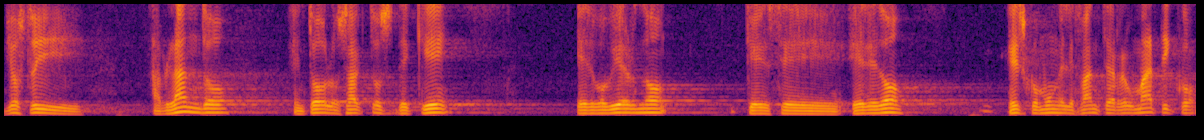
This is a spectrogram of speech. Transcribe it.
Yo estoy hablando en todos los actos de que el gobierno que se heredó es como un elefante reumático,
